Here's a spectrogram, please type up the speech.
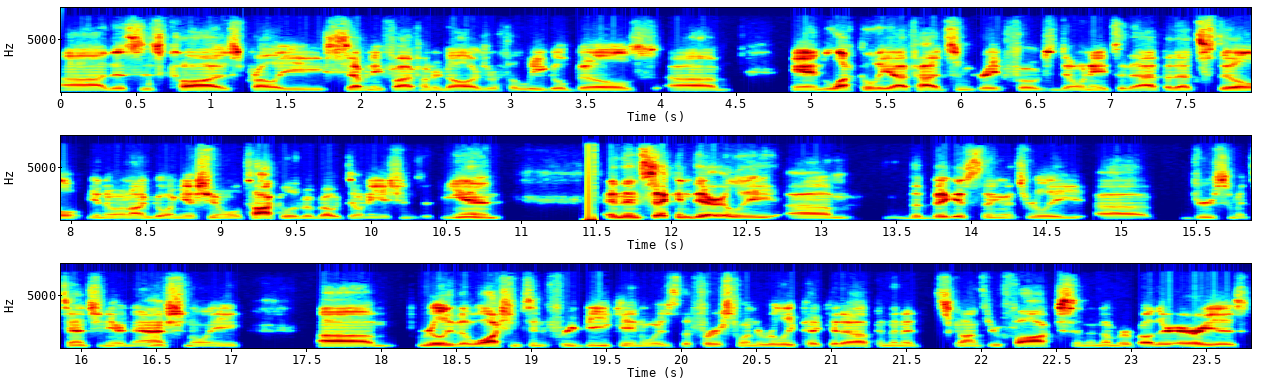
Uh, this has caused probably $7,500 worth of legal bills. Um, and luckily, I've had some great folks donate to that, but that's still, you know, an ongoing issue. And we'll talk a little bit about donations at the end. And then secondarily, um, the biggest thing that's really uh, drew some attention here nationally, um, really the Washington Free Beacon was the first one to really pick it up, and then it's gone through Fox and a number of other areas.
